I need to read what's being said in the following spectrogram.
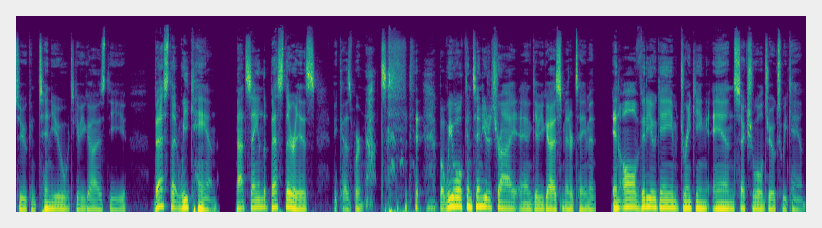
to continue to give you guys the best that we can. Not saying the best there is, because we're not. but we will continue to try and give you guys some entertainment in all video game, drinking, and sexual jokes we can.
